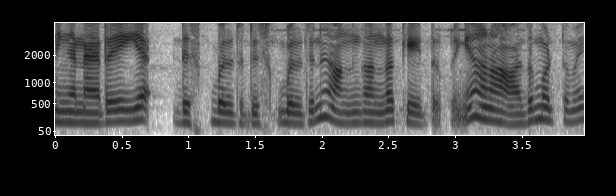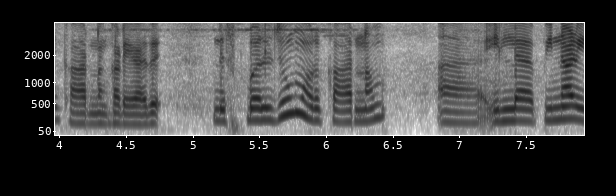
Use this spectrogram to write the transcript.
நீங்கள் நிறைய டிஸ்க் பல்ஜ் டிஸ்க் பல்ஜ்னு அங்கங்கே கேட்டிருப்பீங்க. ஆனால் அது மட்டுமே காரணம் கிடையாது. டிஸ்க் பல்ஜும் ஒரு காரணம். இல்லை பின்னாடி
